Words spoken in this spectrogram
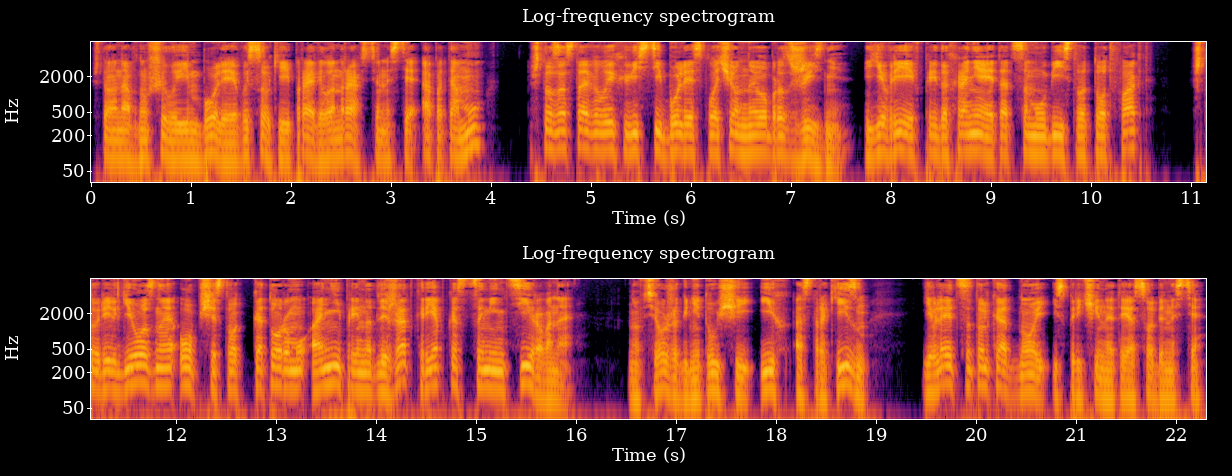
что она внушила им более высокие правила нравственности, а потому, что заставило их вести более сплоченный образ жизни. Евреев предохраняет от самоубийства тот факт, что религиозное общество, к которому они принадлежат, крепко сцементировано. Но все же гнетущий их астракизм – является только одной из причин этой особенности.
